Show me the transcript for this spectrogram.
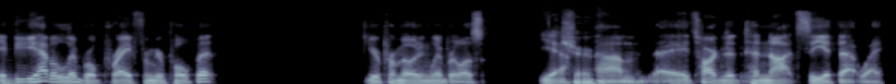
If you have a liberal pray from your pulpit, you're promoting liberalism. Yeah. Sure. Um, it's hard to, to not see it that way.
